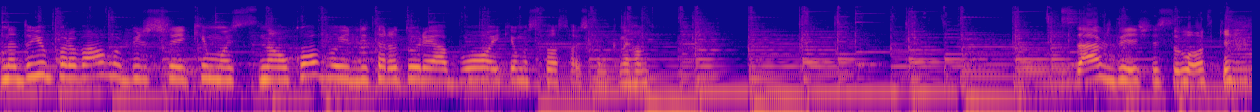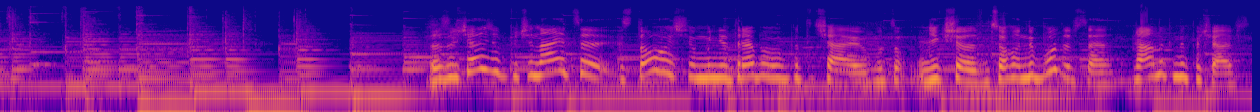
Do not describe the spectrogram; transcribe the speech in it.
Надаю перевагу більше якимось науковій літературі або якимось філософським книгам. Завжди є щось солодке. Зазвичай починається з того, що мені треба випити чаю. Бо якщо цього не буде, все, ранок не почався.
